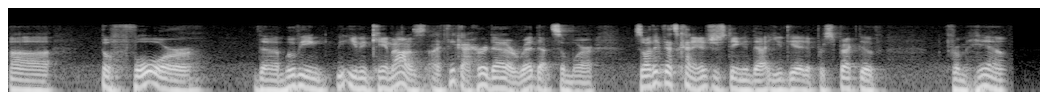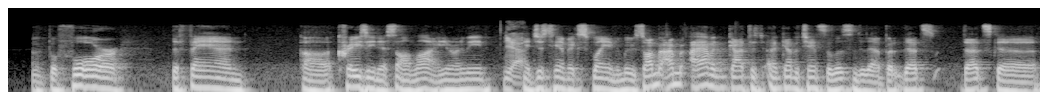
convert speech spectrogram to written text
uh, before the movie even came out. As I think I heard that or read that somewhere. So I think that's kind of interesting that you get a perspective from him before the fan uh, craziness online. You know what I mean? Yeah. And just him explaining the movie. So I'm, I'm I haven't got to I got a chance to listen to that, but that's that's uh,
